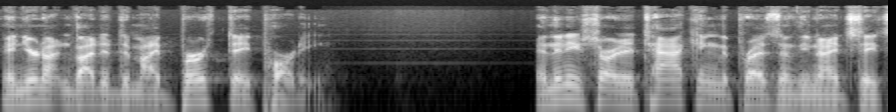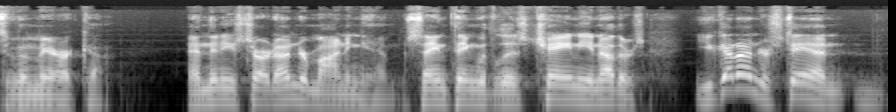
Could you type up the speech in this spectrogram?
and you're not invited to my birthday party. And then he started attacking the president of the United States of America. And then he started undermining him. Same thing with Liz Cheney and others. You got to understand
